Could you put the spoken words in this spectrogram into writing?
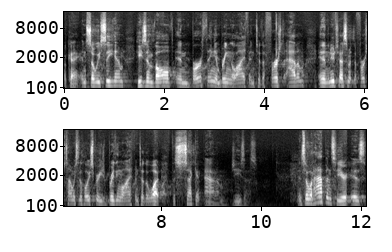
Okay, and so we see him, he's involved in birthing and bringing life into the first Adam. And in the New Testament, the first time we see the Holy Spirit, he's breathing life into the what? The second Adam, Jesus. And so what happens here is,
